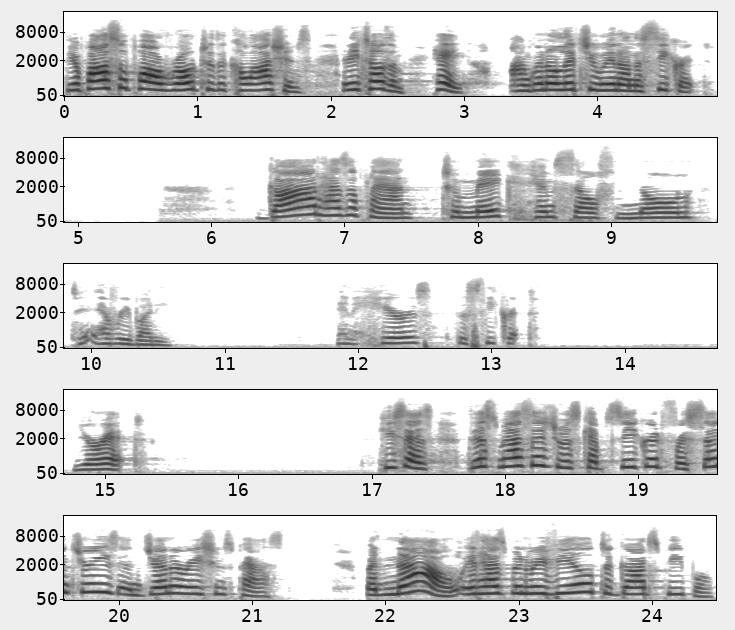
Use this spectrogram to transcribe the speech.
The Apostle Paul wrote to the Colossians and he told them, Hey, I'm going to let you in on a secret. God has a plan to make himself known to everybody. And here's the secret you're it. He says, This message was kept secret for centuries and generations past. But now it has been revealed to God's people,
